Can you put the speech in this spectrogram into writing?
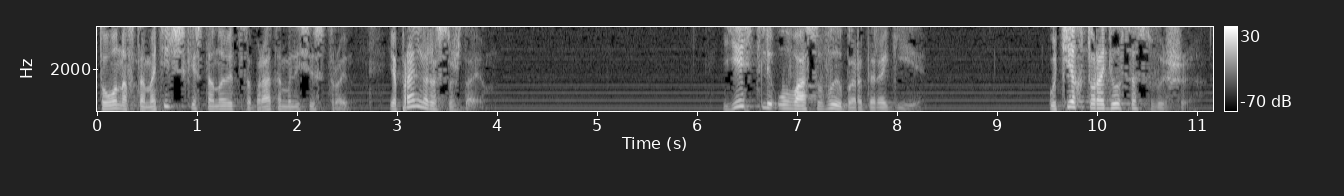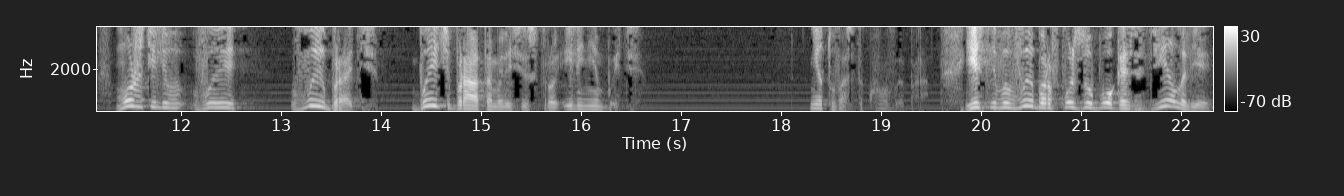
то он автоматически становится братом или сестрой. Я правильно рассуждаю? Есть ли у вас выбор, дорогие? У тех, кто родился свыше. Можете ли вы выбрать, быть братом или сестрой или не быть? Нет у вас такого выбора. Если вы выбор в пользу Бога сделали,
